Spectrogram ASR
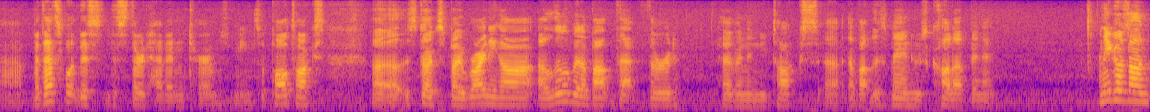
uh, but that's what this this third heaven terms mean. So Paul talks uh, starts by writing a, a little bit about that third heaven, and he talks uh, about this man who's caught up in it. And he goes on,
